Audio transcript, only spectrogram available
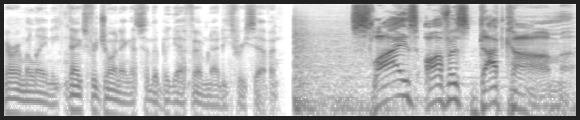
Mary Mullaney, thanks for joining us on the Big FM 93.7. slysoffice.com.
